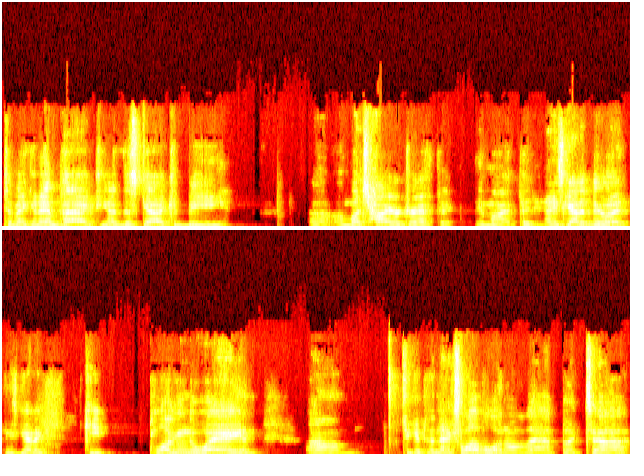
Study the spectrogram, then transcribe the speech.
to make an impact, you know, this guy could be uh, a much higher draft pick, in my opinion. Now, he's got to do it. He's got to keep plugging away and um, to get to the next level and all that. But uh,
